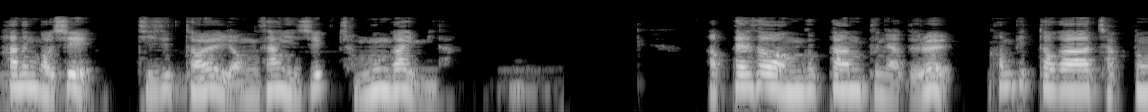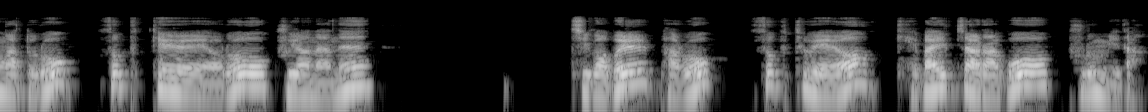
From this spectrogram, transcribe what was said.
하는 것이 디지털 영상인식 전문가입니다. 앞에서 언급한 분야들을 컴퓨터가 작동하도록 소프트웨어로 구현하는 직업을 바로 소프트웨어 개발자라고 부릅니다.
